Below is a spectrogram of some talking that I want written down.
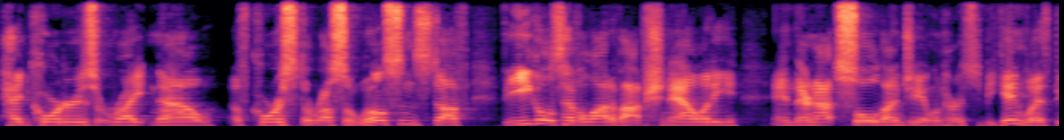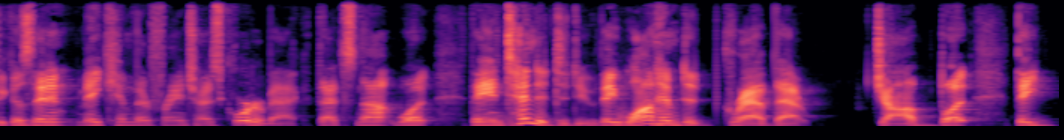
headquarters right now. Of course, the Russell Wilson stuff. The Eagles have a lot of optionality, and they're not sold on Jalen Hurts to begin with because they didn't make him their franchise quarterback. That's not what they intended to do. They want him to grab that job, but they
